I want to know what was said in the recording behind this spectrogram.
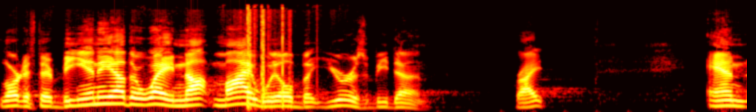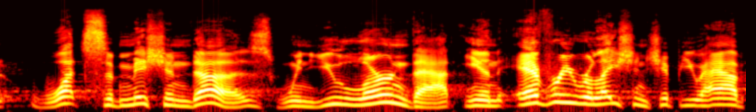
Lord, if there be any other way, not my will, but yours be done, right? And what submission does, when you learn that in every relationship you have,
